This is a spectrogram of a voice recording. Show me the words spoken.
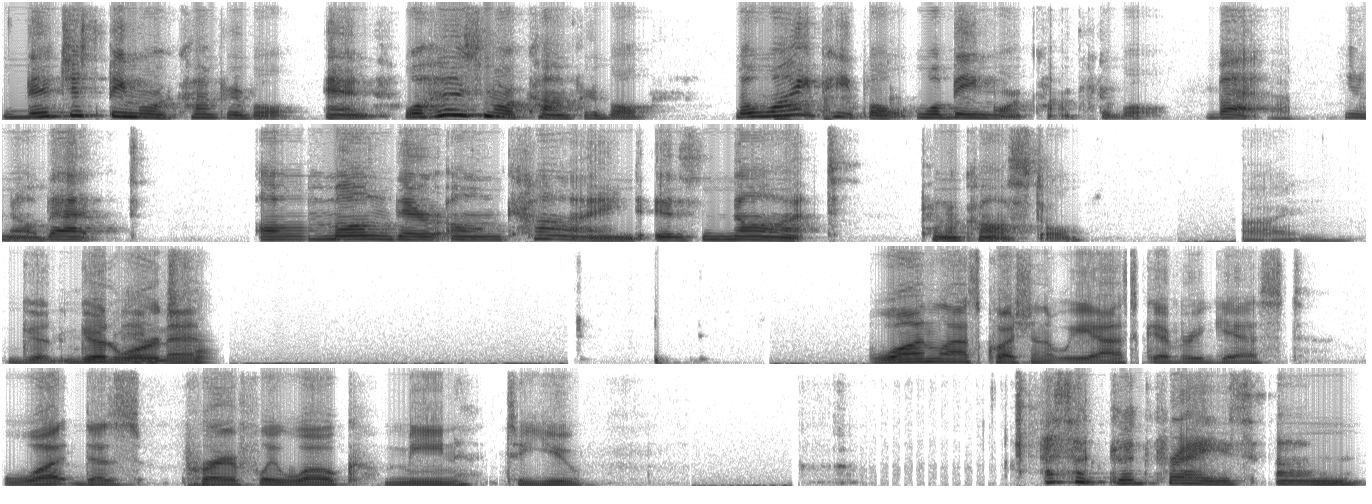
they'd just be more comfortable. And, well, who's more comfortable? The white people will be more comfortable. But, you know, that among their own kind is not Pentecostal. Right. Good, good words. Amen. One last question that we ask every guest. What does prayerfully woke mean to you? That's a good phrase. Um,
